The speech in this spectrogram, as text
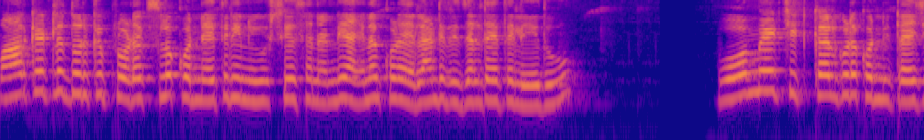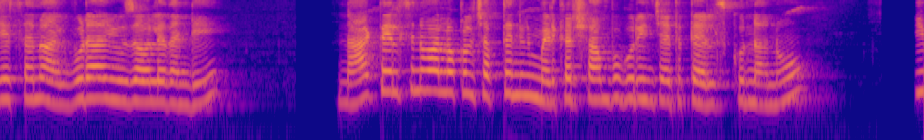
మార్కెట్లో దొరికే ప్రొడక్ట్స్లో కొన్ని అయితే నేను యూస్ చేశానండి. అయినా కూడా ఎలాంటి రిజల్ట్ అయితే లేదు. హోమ్ మేడ్ చిట్కాలు కూడా కొన్ని ట్రై చేశాను. అవి కూడా యూజ్ అవ్వలేదండి. నాకు తెలిసిన వాళ్ళు ఒకరు చెప్తే నేను మెడికల్ షాంపూ గురించి అయితే తెలుసుకున్నాను. ఈ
